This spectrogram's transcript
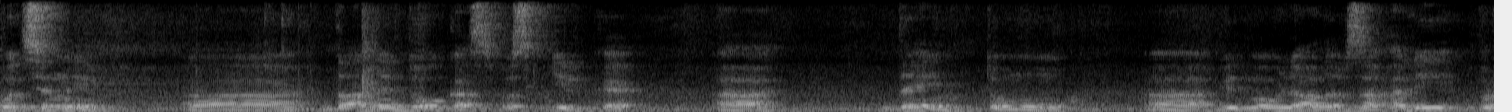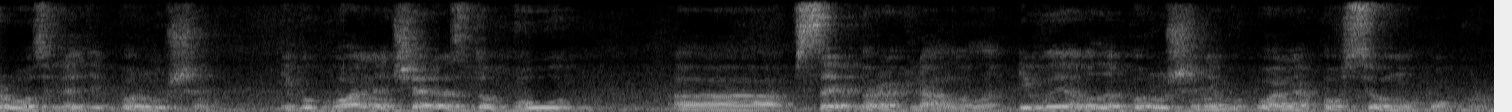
оцінив е, даний доказ, оскільки е, день тому е, відмовляли взагалі в розгляді порушень, і буквально через добу е, все переглянули і виявили порушення буквально по всьому округу.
